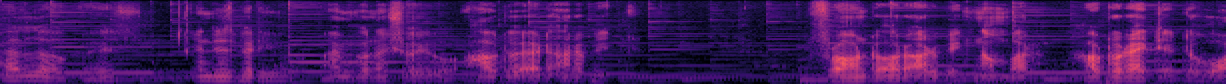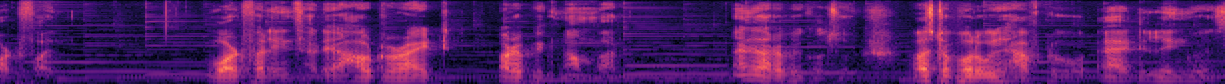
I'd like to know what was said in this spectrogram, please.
Hello guys, in this video I'm gonna show you how to add Arabic font or Arabic number, how to write it to word file. Word file inside how to write Arabic number and Arabic also. First of all we have to add language,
